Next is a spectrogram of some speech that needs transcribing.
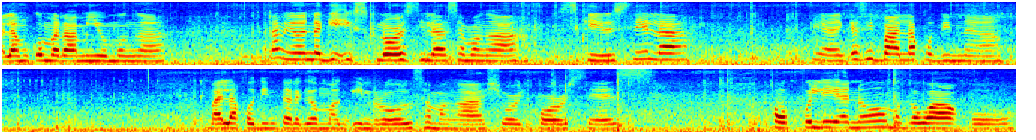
alam ko marami yung mga, alam yun, nag explore sila sa mga skills nila, yan, kasi bala ko din na bala ko din talaga mag-enroll sa mga short courses. Hopefully, ano, magawa ko.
